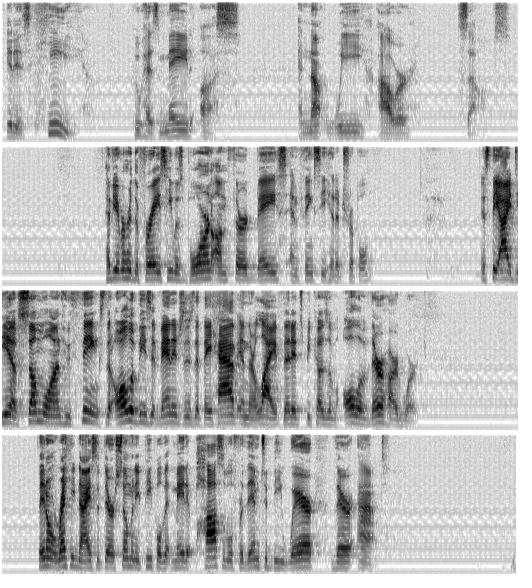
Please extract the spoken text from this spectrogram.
It is He who has made us and not we ourselves. Have you ever heard the phrase, he was born on third base and thinks he hit a triple? It's the idea of someone who thinks that all of these advantages that they have in their life, that it's because of all of their hard work. They don't recognize that there are so many people that made it possible for them to be where they're at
